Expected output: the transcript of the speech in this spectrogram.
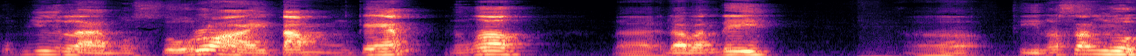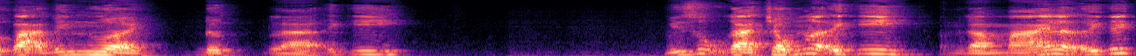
cũng như là một số loài tầm kén đúng không? À, đáp án đi à, thì nó sẽ ngược lại với người đực là xy ví dụ gà trống là xy còn gà mái là xx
